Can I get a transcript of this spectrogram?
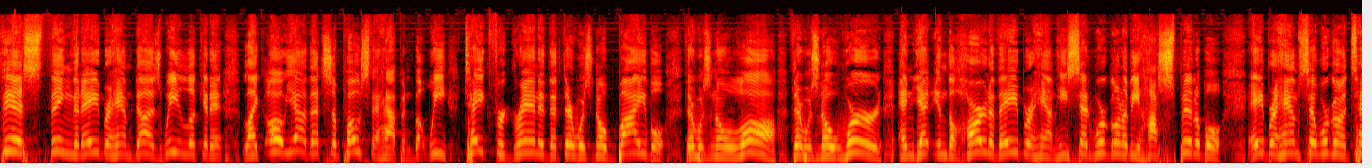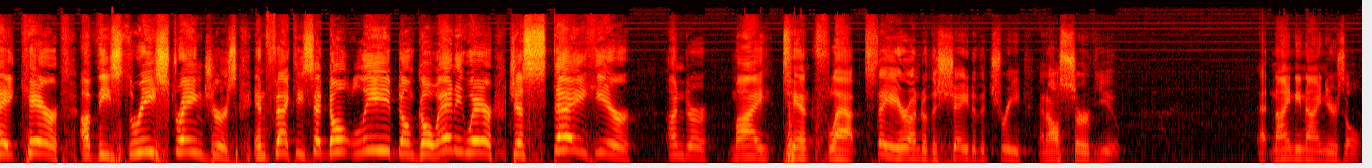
this thing that Abraham does, we look at it like, oh, yeah, that's supposed to happen. But we take for granted that there was no Bible, there was no law, there was no word. And yet, in the heart of Abraham, he said, We're going to be hospitable. Abraham said, We're going to take care of these three strangers. In fact, he said, Don't leave, don't go anywhere, just stay here under my tent flap. Stay here under the shade of the tree, and I'll serve you. At 99 years old.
